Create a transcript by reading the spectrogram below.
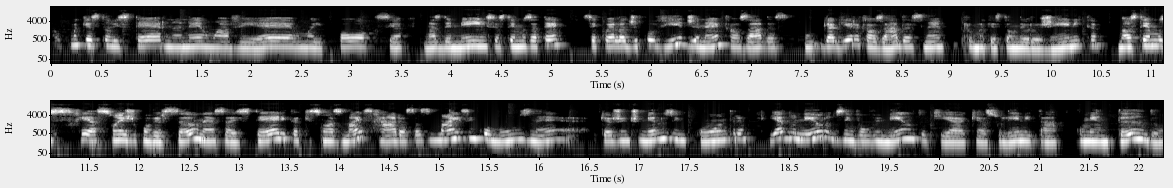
alguma questão externa, né, um AVE, uma hipóxia, nas demências, temos até sequela de Covid, né, causadas, gagueira causadas, né, por uma questão neurogênica. Nós temos reações de conversão, né, essa histérica, que são as mais raras, as mais incomuns, né, que a gente menos encontra. E a do neurodesenvolvimento, que a, que a Suline está comentando,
